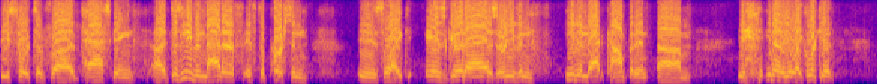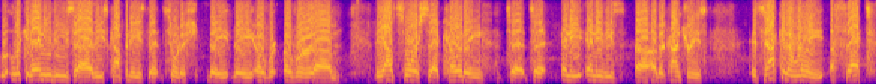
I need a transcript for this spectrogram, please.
these sorts of uh, tasking, uh, it doesn't even matter if, if the person is like as good as or even even that competent. Um, you, you know, you like look at look at any of these uh, these companies that sort of they they over over um, they outsource uh, coding to, to any any of these uh, other countries. It's not going to really affect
